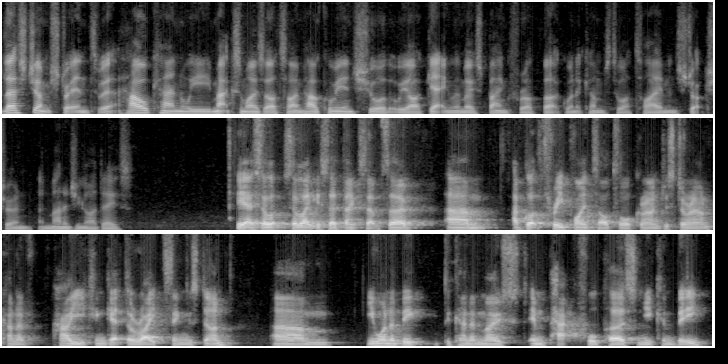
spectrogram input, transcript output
let's jump straight into it. How can we maximize our time? How can we ensure that we are getting the most bang for our buck when it comes to our time and structure and, and managing our days? Yeah, so so like you said, thanks, Sam. So um, I've got three points I'll talk around, just around kind of how you can get the right things done. Um, you want to be the kind of most impactful person you can be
